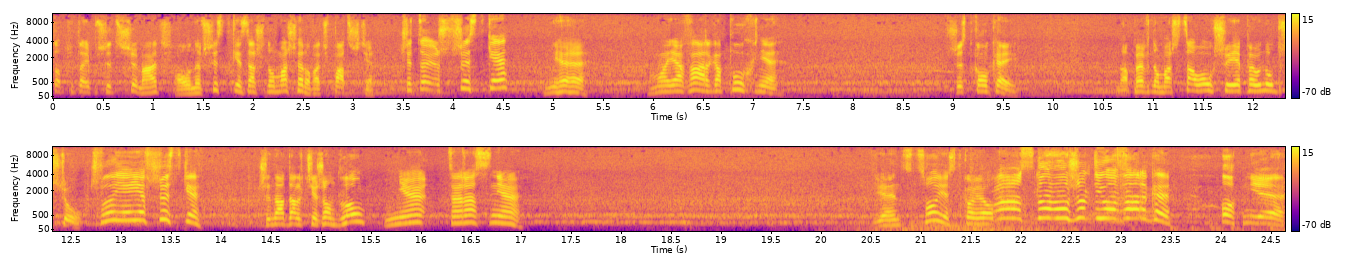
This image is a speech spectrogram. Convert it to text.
to tutaj przytrzymać. A one wszystkie zaczną maszerować, patrzcie. Czy to już wszystkie? Nie. Moja warga puchnie. Wszystko ok. Na pewno masz całą szyję pełną pszczół. Czuję je wszystkie. Czy nadal cię żądlą? Nie, teraz nie. Więc co jest kojo? A, znowu urządliło wargę! O nie!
